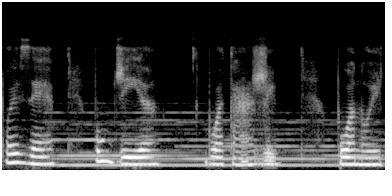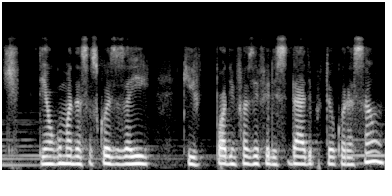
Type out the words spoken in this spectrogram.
Pois é. Bom dia, boa tarde, boa noite. Tem alguma dessas coisas aí que podem fazer felicidade para o teu coração?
